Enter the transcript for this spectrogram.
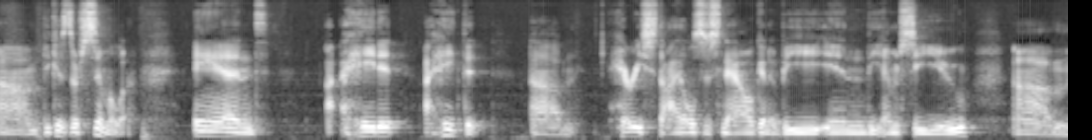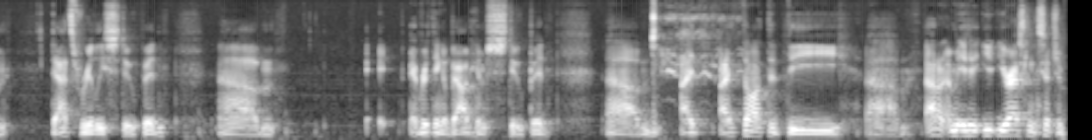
um, because they're similar. And I, I hate it. I hate that um, Harry Styles is now going to be in the MCU. Um, that's really stupid. Um, everything about him's stupid. Um, I I thought that the um, I don't I mean you- you're asking such a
